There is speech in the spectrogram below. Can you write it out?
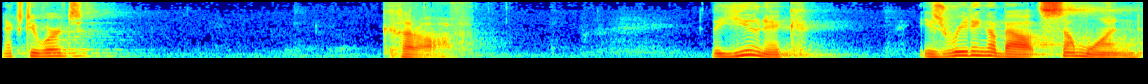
next two words, cut off. The eunuch is reading about someone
